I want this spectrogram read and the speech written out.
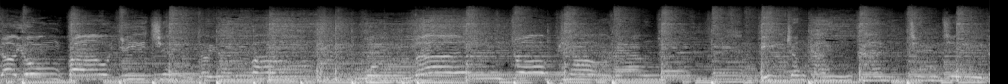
到拥抱一切的远方，我们多漂亮，一张干干净净的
